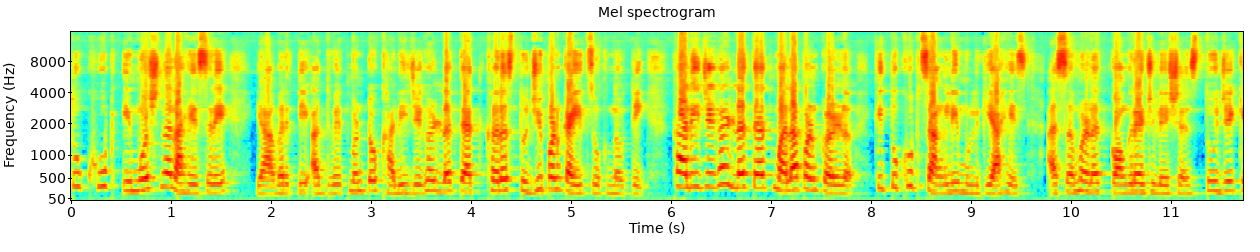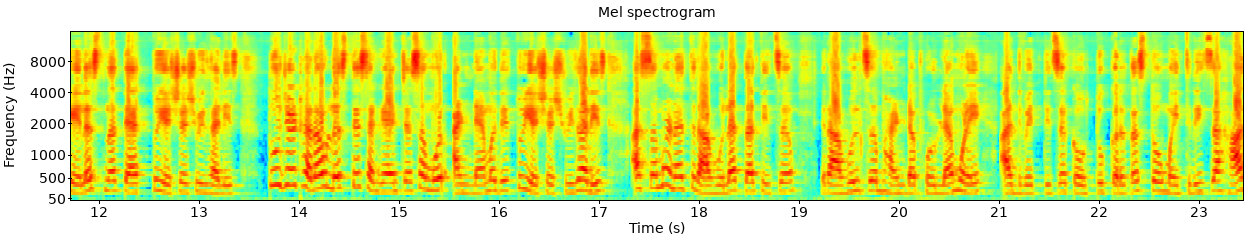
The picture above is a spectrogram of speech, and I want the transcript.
तू खूप इमोशनल आहेस रे. यावरती अद्वैत म्हणतो खाली जे घडलं त्यात खरंच तुझी पण काही चूक नव्हती. खाली जे घडलं त्यात मला पण कळलं की तू खूप चांगली मुलगी आहेस. असं म्हणत कॉंग्रॅच्युलेशन्स तू जे केलंस ना त्यात तू यशस्वी झालीस. तू जे ठरवलंस ते सगळ्यांच्या समोर आणण्यामध्ये तू यशस्वी झालीस. असं म्हणत राहुल आता तिचं राहुलचं भांड फोडल्यामुळे अद्वैत तिचं कौतुक करत असतो मैत्रीचा हात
